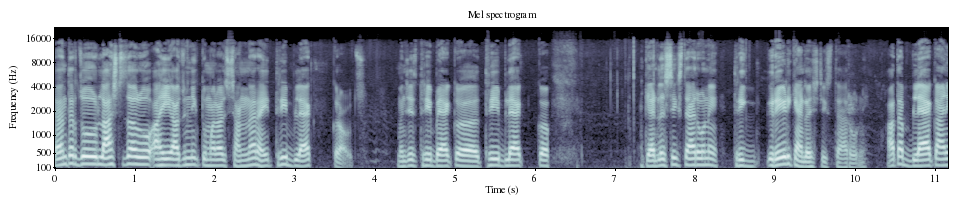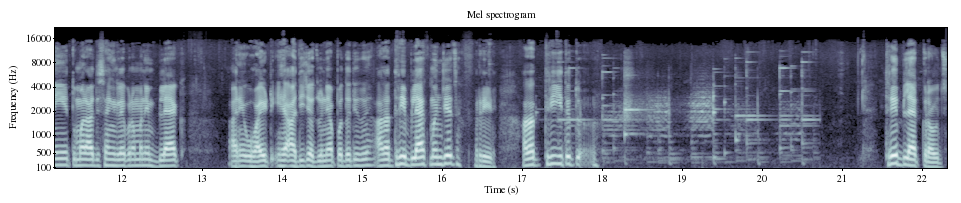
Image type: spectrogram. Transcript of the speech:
त्यानंतर जो लास्टचा रो आहे अजून एक तुम्हाला सांगणार आहे थ्री ब्लॅक क्राऊड्स म्हणजे three black three black candlesticks तयार होणे थ्री रेड कॅन्डलस्टिक्स तयार होणे. आता ब्लॅक आणि तुम्हाला आधी सांगितल्याप्रमाणे ब्लॅक आणि व्हाईट हे आधीच्या जुन्या पद्धतीत होते आता थ्री ब्लॅक म्हणजेच रेड आता थ्री इथे तु थ्री ब्लॅक क्राऊज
